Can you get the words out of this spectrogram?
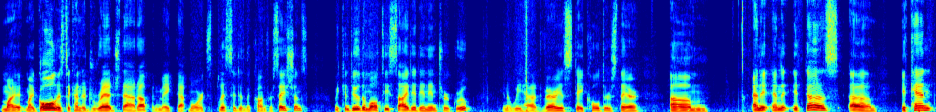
my, my goal is to kind of dredge that up and make that more explicit in the conversations. We can do the multi-sited and intergroup. You know, we had various stakeholders there. Um, and it, and it, does, um, it can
